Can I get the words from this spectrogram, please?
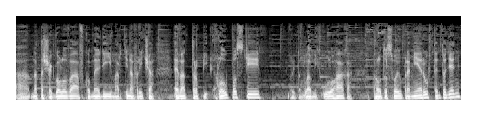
a Nataša Golová v komédii Martina Friča Eva tropí hlouposti. Boli tam v hlavných úlohách a malo to svoju premiéru v tento deň.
